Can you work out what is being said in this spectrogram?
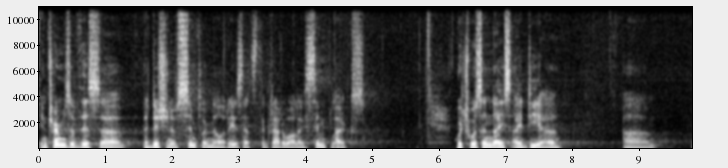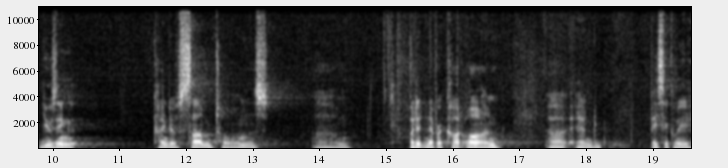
In terms of this uh, addition of simpler melodies, that's the Graduale Simplex, which was a nice idea um, using kind of psalm tones, um, but it never caught on uh, and basically,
